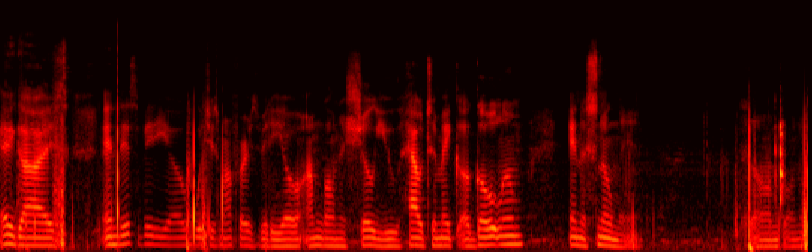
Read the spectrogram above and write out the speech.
Hey guys, in this video, which is my first video, I'm going to show you how to make a golem and a snowman. So I'm going to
